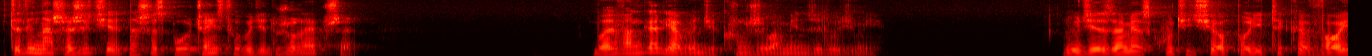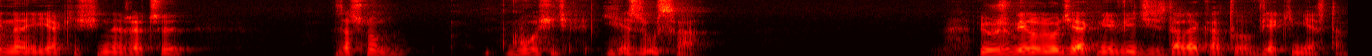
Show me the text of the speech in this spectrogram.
wtedy nasze życie, nasze społeczeństwo będzie dużo lepsze. Bo Ewangelia będzie krążyła między ludźmi. Ludzie zamiast kłócić się o politykę, wojnę i jakieś inne rzeczy, zaczną głosić Jezusa. Już wielu ludzi, jak mnie widzi z daleka, to wie, kim jestem.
